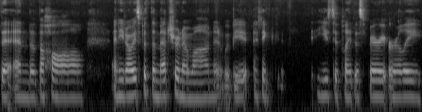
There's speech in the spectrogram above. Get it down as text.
the end of the hall and he'd always put the metronome on and it would be I think he used to play this very early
